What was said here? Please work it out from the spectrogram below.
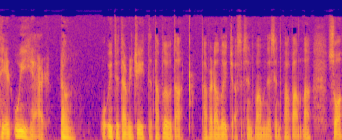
det er ui her, døgn, og ute der vi gitt, det er ta var det løytjas, sin mamma, sin pappa, anna. Så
